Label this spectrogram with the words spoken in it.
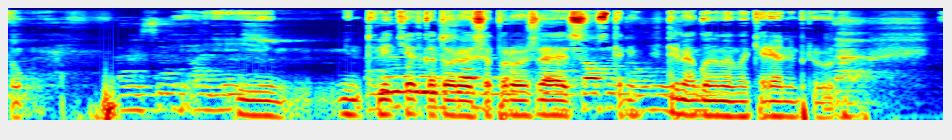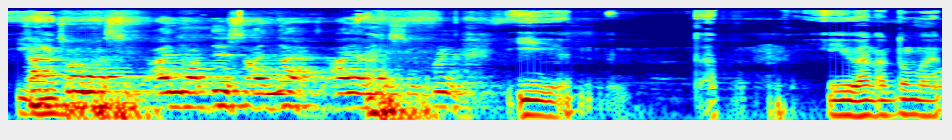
ну, и менталитет, который сопровождается с тремя гонами материальной природы. И, и, и она думает,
